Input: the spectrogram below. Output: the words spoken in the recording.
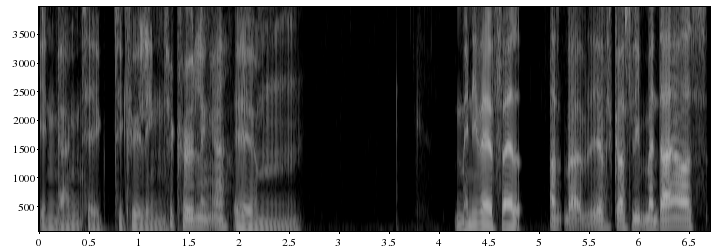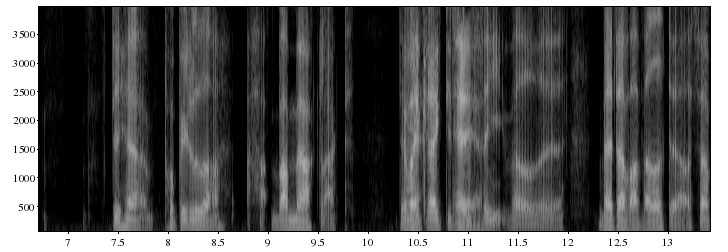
indgangen til, til kølingen. til køling, ja. Øhm, men i hvert fald, Altså, jeg skal også lige, men der er også det her på billeder var mørklagt. Det var ja. Ikke rigtigt til Ja, at ja. se, hvad, øh, hvad der var hvad der. Og så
